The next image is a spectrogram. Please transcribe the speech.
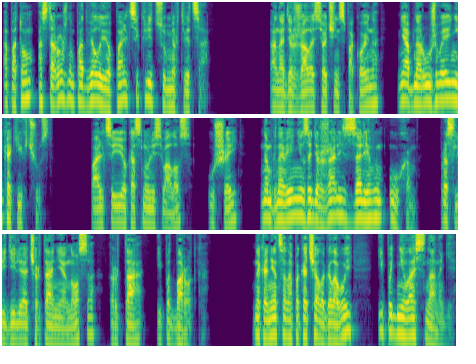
а потом осторожно подвел ее пальцы к лицу мертвеца. Она держалась очень спокойно, не обнаруживая никаких чувств. Пальцы ее коснулись волос, ушей, на мгновение задержались за левым ухом, проследили очертания носа, рта и подбородка. Наконец она покачала головой и поднялась на ноги.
